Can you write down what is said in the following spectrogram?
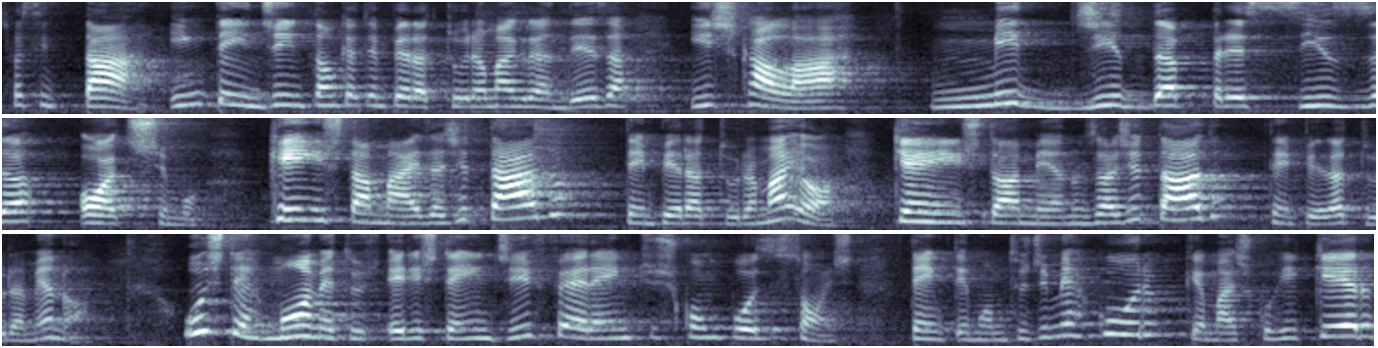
Você assim, tá, entendi então que a temperatura é uma grandeza escalar, medida precisa, ótimo. Quem está mais agitado, temperatura maior. Quem está menos agitado, temperatura menor. Os termômetros, eles têm diferentes composições. Tem termômetro de mercúrio, que é mais corriqueiro.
